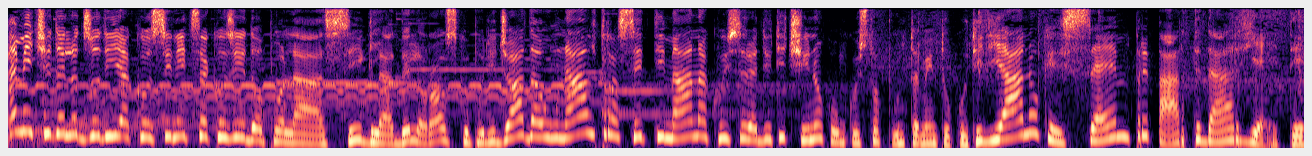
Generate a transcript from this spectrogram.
Amici dello Zodiaco, si inizia così dopo la sigla dell'oroscopo di Giada, un'altra settimana qui su Radio Ticino con questo appuntamento quotidiano che sempre parte da Ariete.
